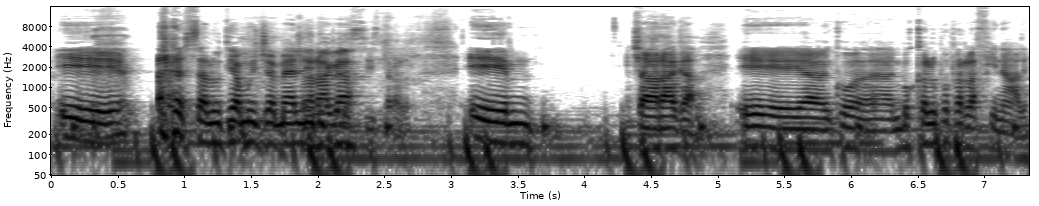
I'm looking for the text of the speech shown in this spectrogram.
E salutiamo i gemelli Ciao, ragazzi. E, Ciao raga, e eh, in bocca al lupo per la finale.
